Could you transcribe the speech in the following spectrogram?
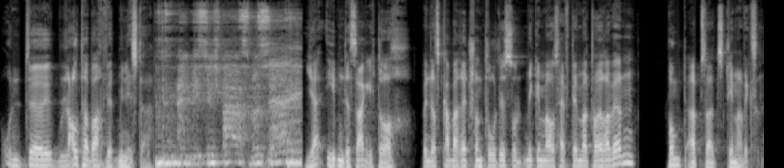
und äh, Lauterbach wird Minister. Ein bisschen Spaß muss sein. Ja, eben, das sage ich doch. Wenn das Kabarett schon tot ist und Mickey Maus Hefte immer teurer werden. Punkt, Absatz, Themawechsel.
